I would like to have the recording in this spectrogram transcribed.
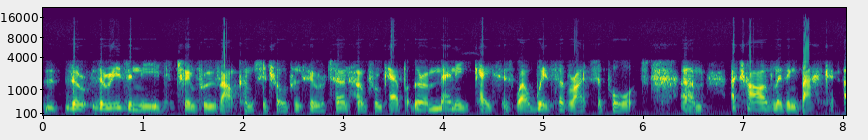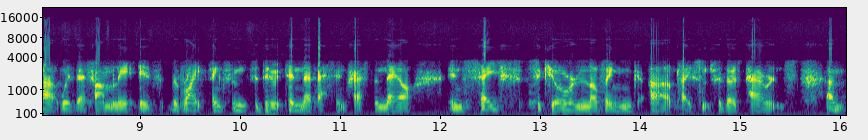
there, there is a need to improve outcomes for children who return home from care, but there are many cases where, with the right support, um, a child living back uh, with their family is the right thing for them to do. It's in their best interest, and they are in safe, secure, and loving uh, placements with those parents. Um,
